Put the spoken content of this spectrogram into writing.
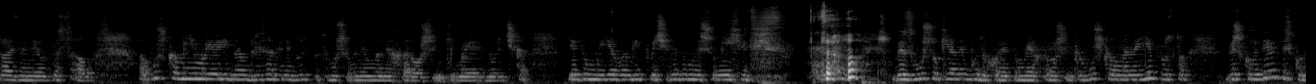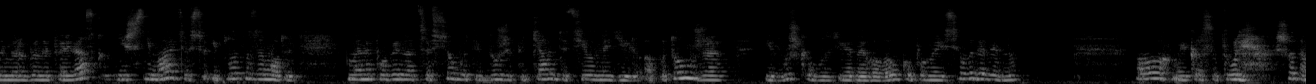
разі не обвисало. А вушка мені моя рідна обрізати не будуть, тому що вони в мене хорошенькі, моя ріднулечка. Я думаю, я вам відповідь, ви думали, що мені їх відрізали? Без вушок я не буду ходити, моя хорошенька. Вушка в мене є. Просто ви ж коли дивитесь, коли ми робили перев'язку, мені ж знімаються все і плотно замотують. У мене повинно це все бути дуже підтягнуте цілу неділю, а потім вже і вушка будуть видно, і головку помию, все буде видно. Ох, мої красотулі, що там?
